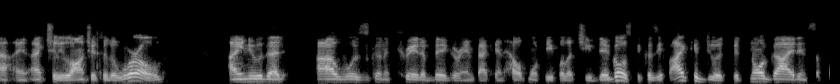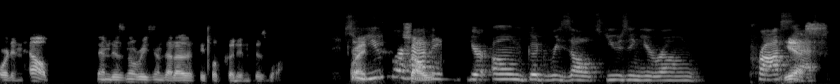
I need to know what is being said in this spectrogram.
uh, and actually launch it to the world, I knew that I was going to create a bigger impact and help more people achieve their goals. Because if I could do it with no guidance, support, and help, then there's no reason that other people couldn't as well. So right? you were so, having your own good results using your own process, yes.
